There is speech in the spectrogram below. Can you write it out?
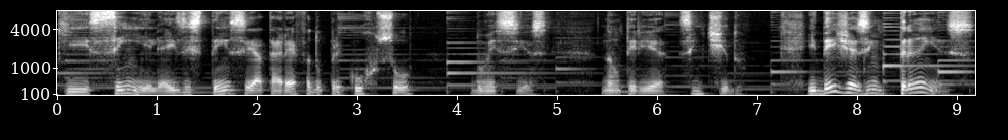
que sem ele a existência e a tarefa do precursor do Messias não teria sentido. E desde as entranhas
